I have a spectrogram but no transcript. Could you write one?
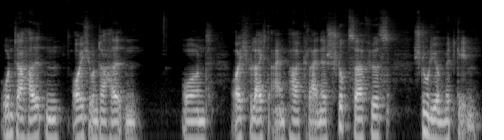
unterhalten, euch unterhalten und euch vielleicht ein paar kleine Stupser fürs Studium mitgeben.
